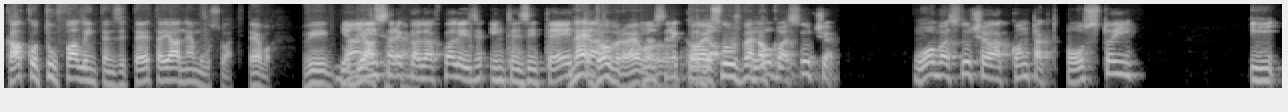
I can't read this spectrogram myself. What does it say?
Kako tu fali intenziteta, ja ne mogu shvatiti. Evo, vi Ja nisam rekao da fali intenziteta. Ne, dobro, evo, ja sam rekao to je da službeno... U oba, slučaja, u oba slučajeva kontakt postoji i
